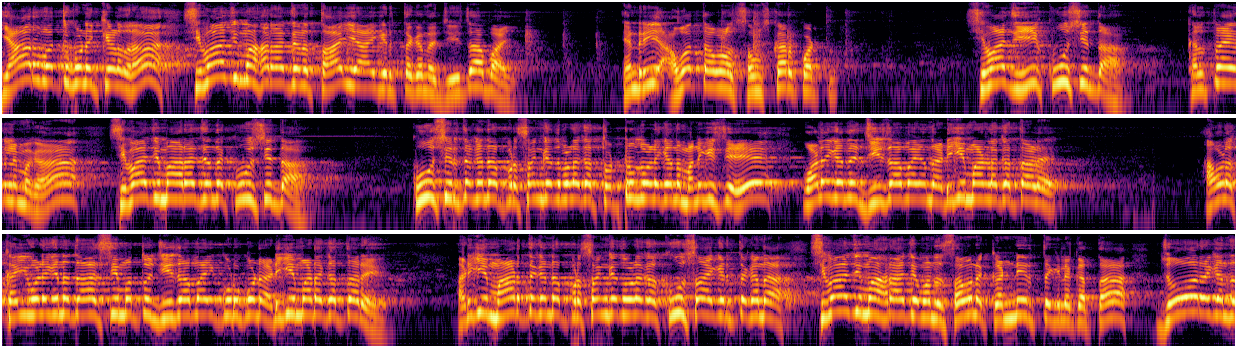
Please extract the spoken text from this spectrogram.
ಯಾರು ಹೊತ್ತುಕೊಂಡು ಕೇಳಿದ್ರ? ಶಿವಾಜಿ ಮಹಾರಾಜನ ತಾಯಿ ಆಗಿರ್ತಕ್ಕಂಥ ಜೀಜಾಬಾಯಿ. ಏನ್ರಿ ಅವತ್ತು ಅವಳು ಸಂಸ್ಕಾರ ಕೊಟ್ಟು ಶಿವಾಜಿ ಕೂಸಿದ್ದ. ಕಲ್ಪನೆ ಇರಲಿ ಮಗ, ಶಿವಾಜಿ ಮಹಾರಾಜಂದ ಕೂಸಿದ್ದ. ಕೂಸಿರ್ತಕ್ಕಂಥ ಪ್ರಸಂಗದ ಒಳಗೆ ತೊಟ್ಟದೊಳಗೆ ಮನಗಿಸಿ, ಒಳಗೆ ಜೀಜಾಬಾಯಿ ಅಂದ ಅಡಿಗೆ ಮಾಡ್ಲಕತ್ತಾಳೆ. ಅವಳ ಒಳಗಿನ ದಾಸಿ ಮತ್ತು ಜೀಜಾಬಾಯಿ ಕುಡ್ಕೊಂಡು ಅಡಿಗೆ ಮಾಡಕತ್ತಾರೆ. ಅಡುಗೆ ಮಾಡ್ತಕ್ಕಂಥ ಪ್ರಸಂಗದೊಳಗೆ ಕೂಸಾಗಿರ್ತಕ್ಕಂಥ ಶಿವಾಜಿ ಮಹಾರಾಜ ಒಂದು ಸವನ ಕಣ್ಣೀರು ತೆಗಿಲಕತ್ತ ಜೋರಾಗಂದ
